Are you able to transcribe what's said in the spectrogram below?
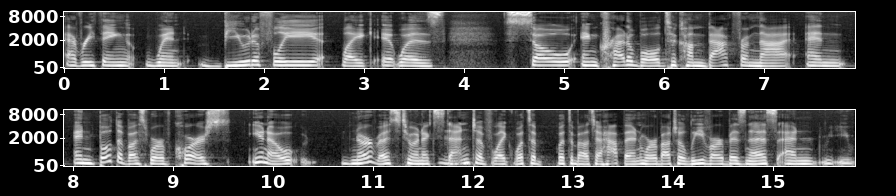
Everything went beautifully. Like it was so incredible to come back from that and and both of us were of course you know nervous to an extent mm. of like what's a, what's about to happen. We're about to leave our business and you,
